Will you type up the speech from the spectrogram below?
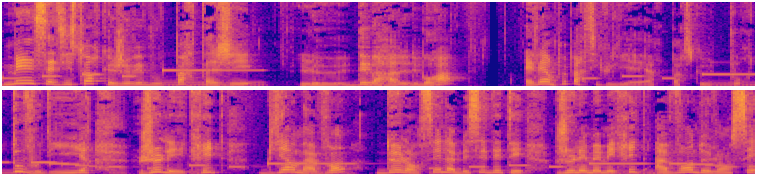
Mais cette histoire que je vais vous partager, le débarras de Déborah, elle est un peu particulière parce que pour tout vous dire, je l'ai écrite bien avant de lancer la BCDT. Je l'ai même écrite avant de lancer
